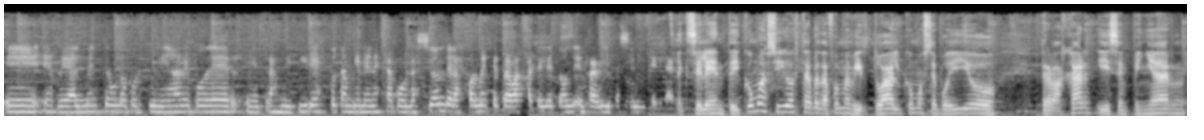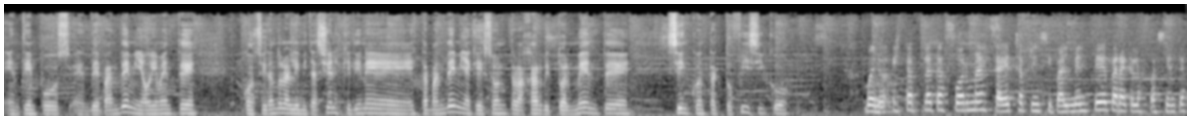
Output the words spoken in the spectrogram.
eh, es realmente una oportunidad de poder eh, transmitir esto también en esta población de la forma en que trabaja Teletón en rehabilitación integral. Excelente. ¿Y cómo ha sido esta plataforma virtual? ¿Cómo se ha podido trabajar y desempeñar en tiempos eh, de pandemia? Obviamente considerando las limitaciones que tiene esta pandemia, que son trabajar virtualmente, sin contacto físico. Bueno, esta plataforma está hecha principalmente para que los pacientes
